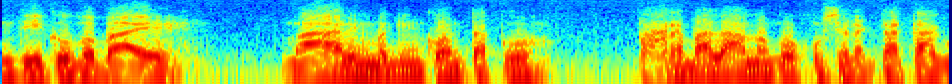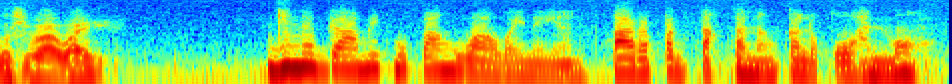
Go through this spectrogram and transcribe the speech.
Hindi ko babae. Maaring maging kontak ko para malaman ko kung saan nagtatago si Waway. Ginagamit mo pa ang waway na yan para pagtakpan ng kalokohan mo.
